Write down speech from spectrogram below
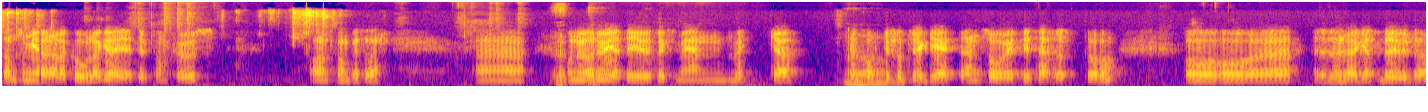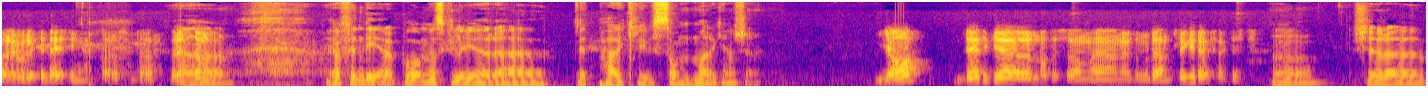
de som gör alla coola grejer, typ Tom Cruise och hans kompisar. Eh, och nu har du gett dig ut liksom i en vecka Ja. bort ifrån tryggheten, sovit i tält och, och, och uh, raggat brudar i olika dejtingappar och sånt där. Berätta om det. Ja, jag funderar på om jag skulle göra ett parkliv sommar kanske. Ja, det tycker jag låter som en utomordentlig idé faktiskt. Ja, köra...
